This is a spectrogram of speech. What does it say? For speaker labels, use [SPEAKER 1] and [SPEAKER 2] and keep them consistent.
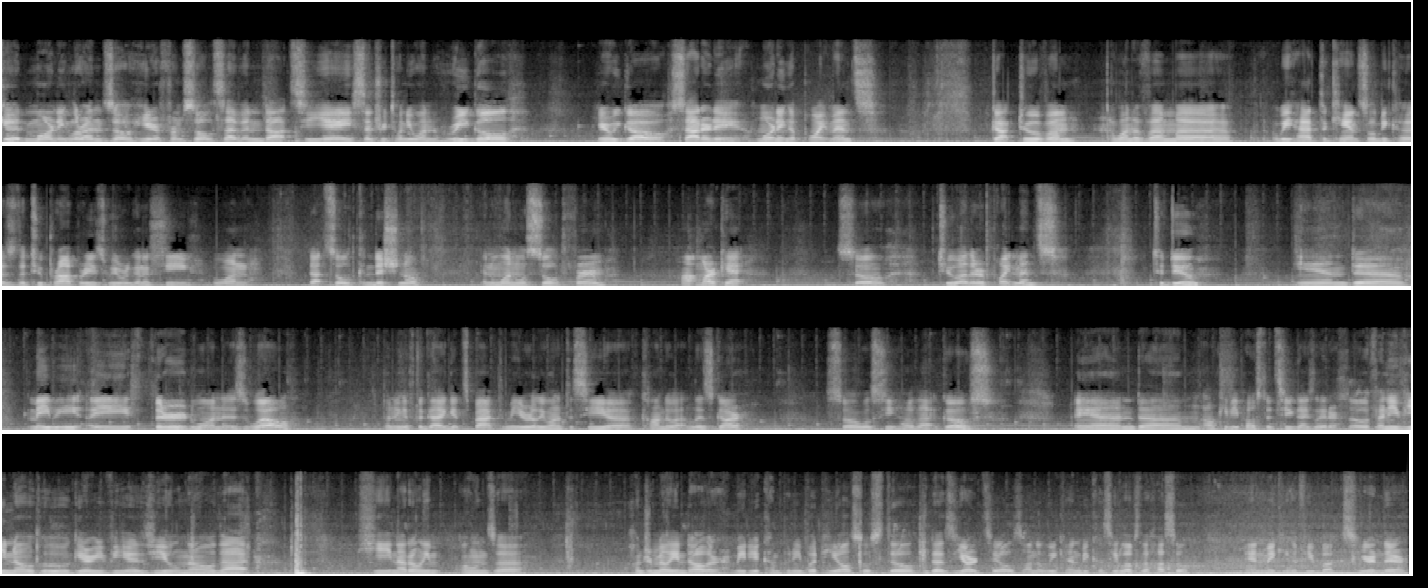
[SPEAKER 1] Good morning, Lorenzo here from sold7.ca, Century 21 Regal. Here we go, Saturday morning appointments. Got two of them. One of them uh, we had to cancel because the two properties we were going to see, one got sold conditional and one was sold firm, hot market. So, two other appointments to do. And uh, maybe a third one as well, depending if the guy gets back to me. You really wanted to see a condo at Lisgar, so we'll see how that goes. And um, I'll keep you posted. See you guys later. So if any of you know who Gary Vee is, you'll know that he not only owns a hundred million dollar media company, but he also still does yard sales on the weekend because he loves the hustle and making a few bucks here and there.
